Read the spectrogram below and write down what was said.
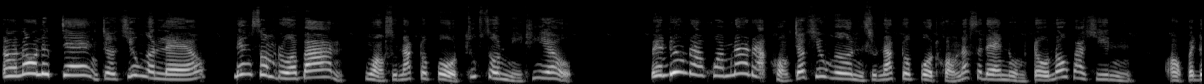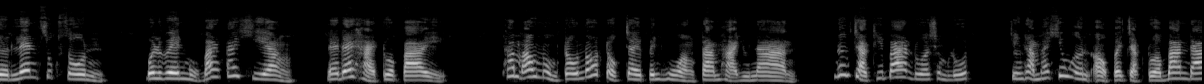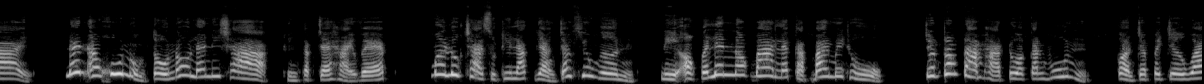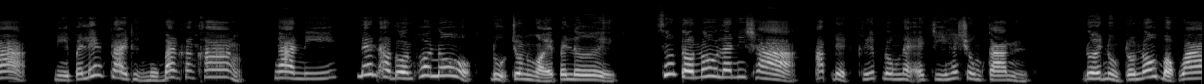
โตโน่รีบแจ้งเจอเขี้ยวเงินแล้วเร่งซ่อมรั้วบ้าน ห่วงสุนัขตัวโปรดทุกซนหนีเที่ยว เป็นเรื่องราวความน่ารักของเจ้าเขี้ยวเงิน สุนัขตัวโปรดของนักแสดงหนุ่มโตโน่พาคิน ออกไปเดินเล่นซุกซน บริเวณหมู่บ้านใกล้เคียง และได้หายตัวไปทำเอาหนุ่มโตโน่ตกใจเป็นห่วงตามหาอยู่นาน เนื่องจากที่บ้านรั้วชำรุด จึงทำให้เขี้ยวเงินออกไปจากรั้วบ้านได้ เล่นเอาคู่หนุ่มโตโน่และนิชาถึงกับใจหายแวบ เมื่อลูกชายสุดที่รักอย่างเจ้าเขี้ยวเงิน หนีออกไปเล่นนอกบ้านและกลับบ้านไม่ถูก จนต้องตามหาตัวกันวุ่น ก่อนจะไปเจอว่า หนีไปเล่นไกลถึงหมู่บ้านข้างๆ งานนี้เล่นเอาโดนพ่อโน่ดุจนหงอยไปเลย ซึ่งโตโน่และนิชาอัปเดตคลิปลงในไอจีให้ชมกัน โดยหนุ่มโตโน่บอกว่า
